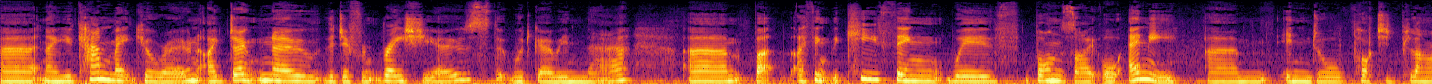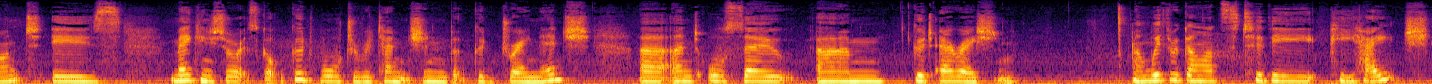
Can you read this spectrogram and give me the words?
Uh, now, you can make your own. I don't know the different ratios that would go in there, um, but I think the key thing with bonsai or any um, indoor potted plant is making sure it's got good water retention but good drainage uh, and also um, good aeration. And with regards to the pH,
